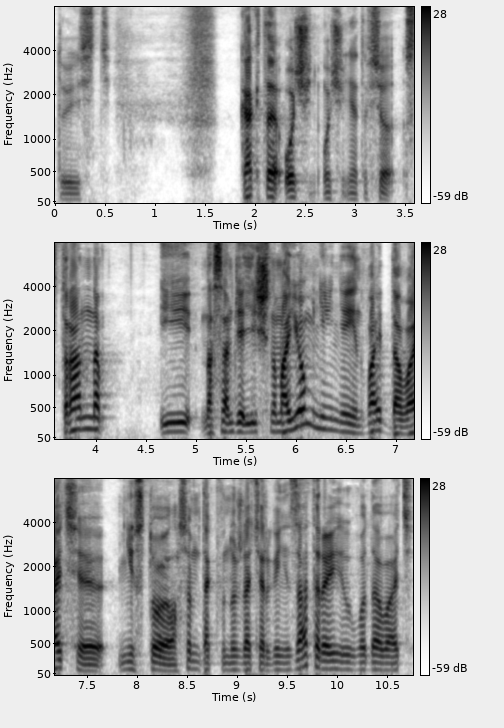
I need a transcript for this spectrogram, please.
То есть как-то очень-очень это все странно. И на самом деле, лично мое мнение, инвайт давать э, не стоило. Особенно так вынуждать организатора его давать.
